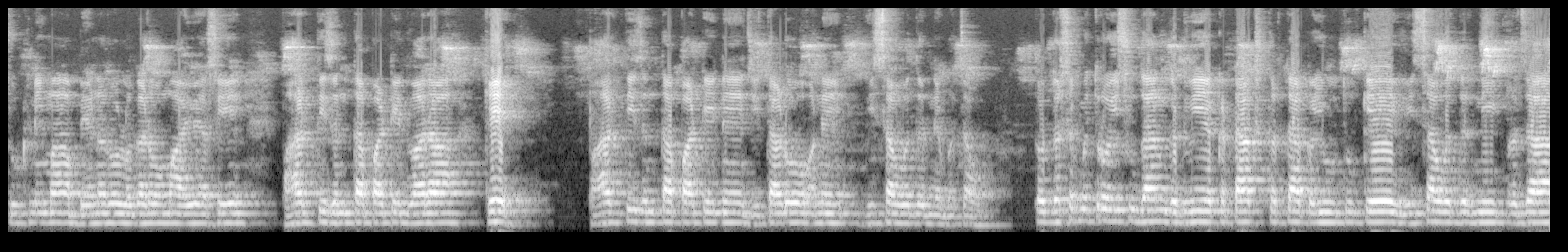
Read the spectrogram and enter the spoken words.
ચૂંટણીમાં બેનરો લગાડવામાં આવ્યા છે. ભારતીય જનતા પાર્ટી દ્વારા કે ભારતીય જનતા પાર્ટીને જીતાડો અને વિસાવદરને બચાવો. તો દર્શક મિત્રો, ઈસુદાન ગઢવીએ કટાક્ષ કરતાં કહ્યું હતું કે વિસાવદરની પ્રજા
